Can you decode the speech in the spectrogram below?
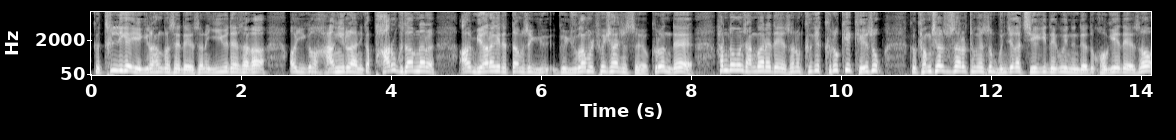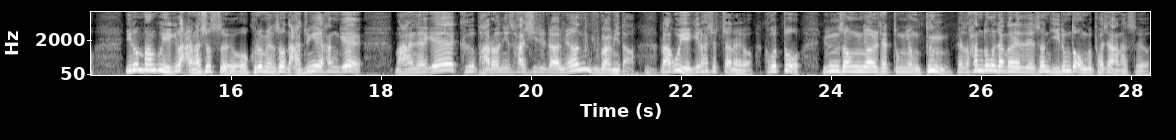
그 틀리게 얘기를 한 것에 대해서는 EU 대사가 어 이거 항의를 하니까 바로 그 다음 날을 아 미안하게 됐다면서 유, 그 유감을 표시하셨어요. 그런데 한동훈 장관에 대해서는 그게 그렇게 계속 그 경찰 수사를 통해서 문제가 지적이 되고 있는데도 거기에 대해서 이런 방구 얘기를 안 하셨어요. 그러면서 나중에 한 게 만약에 그 발언이 사실이라면 유감이다라고 얘기를 하셨잖아요. 그것도 윤석열 대통령 등 해서 한동훈 장관에 대해서는 이름도 언급하지 않았어요.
